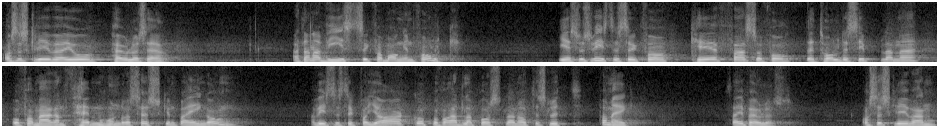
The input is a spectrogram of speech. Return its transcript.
Og så skriver jo Paulus her at han har vist seg for mange folk. Jesus viste seg for Kefas og for de tolv disiplene og for mer enn 500 søsken på en gang. Han viste seg for Jakob og for alle apostlene og til slutt for meg, sier Paulus. Og så skriver han,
